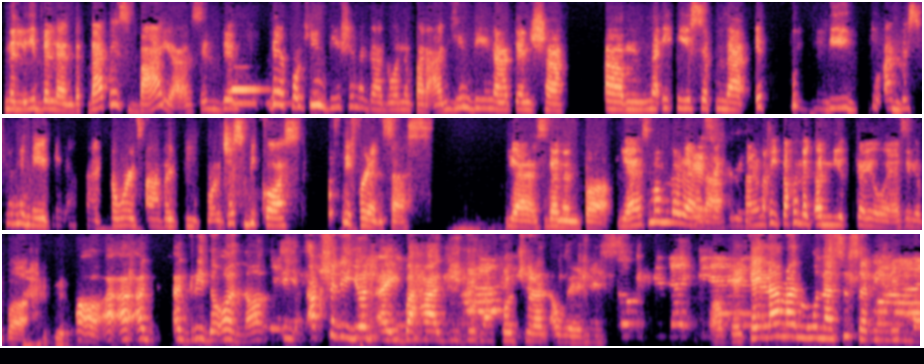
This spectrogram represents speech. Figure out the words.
na-labelan that that is bias and then therefore hindi siya nagagawa ng paraan, hindi natin siya um, naiisip na it would lead to a discriminating effect towards other people just because of differences. Yes, ganun po. Yes, Ma'am Loretta. Yes, agree. Parang nakita ko nag-unmute kayo eh. Sige po. Oo, a- a- agree doon, no? Actually, yun ay bahagi din ng cultural awareness. Okay, kailangan muna sa sarili mo,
